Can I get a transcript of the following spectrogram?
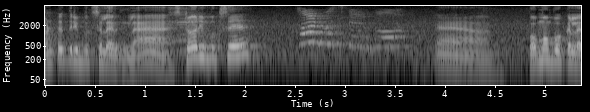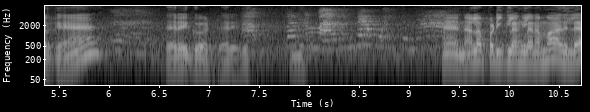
one two three books எல்லாம் இருக்குங்களா? Story books. பொம்மை புக்கெல்லாம் இருக்கு வெரி குட் வெரி குட் நல்லா படிக்கலாங்களா நம்ம அதில்?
